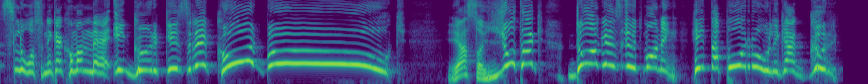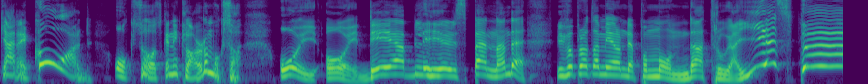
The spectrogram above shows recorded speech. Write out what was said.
att slå så ni kan komma med i Gurkis rekordbok! Jaså, ja tack! Dagens utmaning! Hitta på roliga gurkarekord! Och så ska ni klara dem också. Oj, oj, det blir spännande. Vi får prata mer om det på måndag tror jag. Yes, thanks!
